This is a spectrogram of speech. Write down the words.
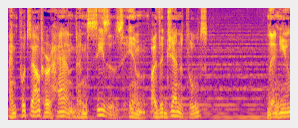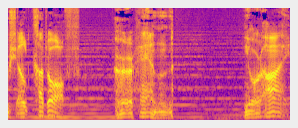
and puts out her hand and seizes him by the genitals, then you shall cut off her hand. Your eye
